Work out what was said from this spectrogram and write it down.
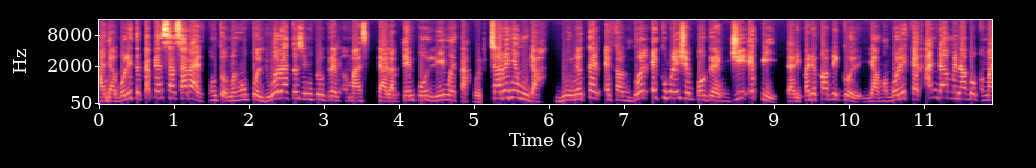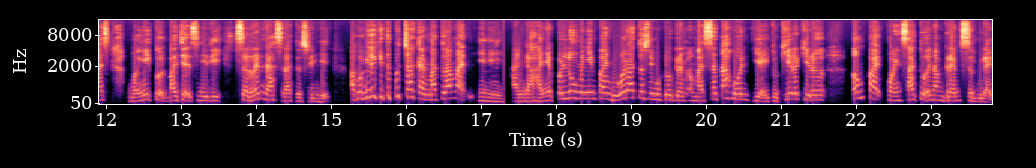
Anda boleh tetapkan sasaran untuk mengumpul 250 gram emas dalam tempoh 5 tahun. Caranya mudah. Gunakan akaun Gold Accumulation Program GAP daripada Public Gold yang membolehkan anda menabung emas mengikut bajet sendiri serendah RM100. Apabila kita pecahkan matlamat ini, anda hanya perlu menyimpan 250 gram emas setahun iaitu kira-kira 4.16 gram sebulan.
